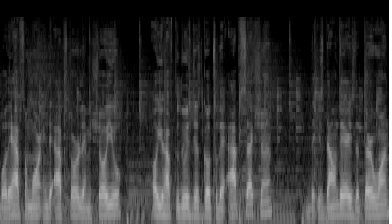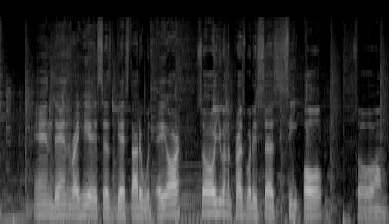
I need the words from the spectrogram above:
but they have some more in the app store. Let me show you. All you have to do is just go to the app section is down there is the third one. And then right here it says get started with AR so you're gonna press what it says see all so um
